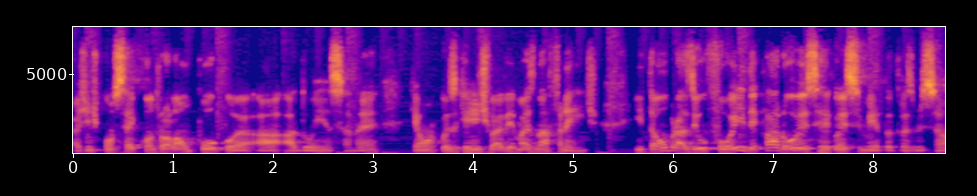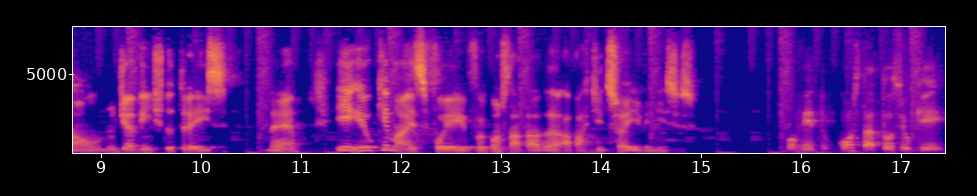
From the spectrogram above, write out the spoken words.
a gente consegue controlar um pouco a, a doença, né? Que é uma coisa que a gente vai ver mais na frente. Então, o Brasil foi e declarou esse reconhecimento da transmissão no dia 20 do 3, né? E, e o que mais foi, foi constatado a partir disso aí, Vinícius? Ô, Vitor, constatou-se o quê?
